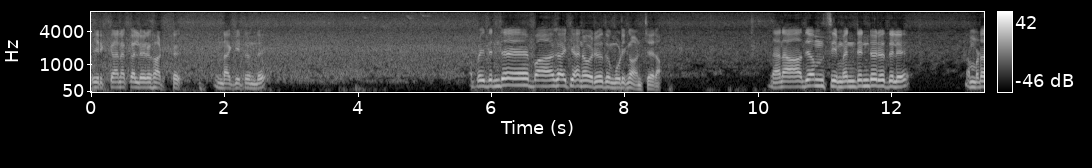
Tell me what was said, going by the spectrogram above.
ഇരിക്കാനൊക്കെ ഒരു ഹട്ട് ഉണ്ടാക്കിയിട്ടുണ്ട്. അപ്പോൾ ഇതിന്റെ ഭാഗമായിട്ട് ഞാൻ ഒരു ഇതും കൂടി കാണിച്ചു തരാം. ഞാൻ ആദ്യം സിമെന്റിന്റെ ഒരു ഇതിൽ നമ്മുടെ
